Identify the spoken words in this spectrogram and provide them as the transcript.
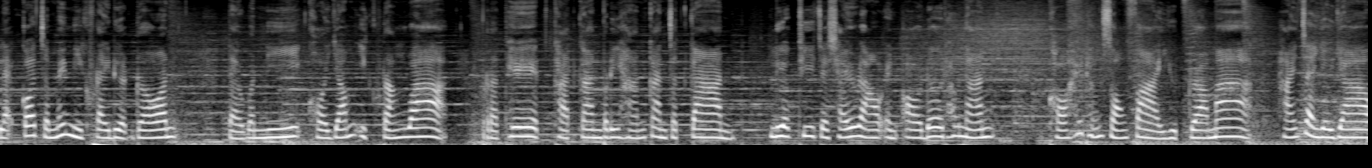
และก็จะไม่มีใครเดือดร้อน แต่วันนี้ขอย้ำอีกครั้งว่า ประเทศขาดการบริหารการจัดการ เลือกที่จะใช้ round and order เท่านั้น ขอให้ทั้งสองฝ่ายหยุดดราม่าหายใจยาว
